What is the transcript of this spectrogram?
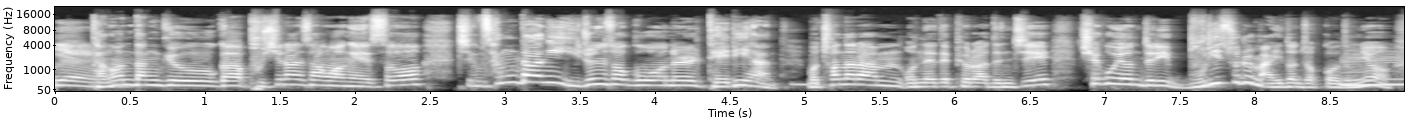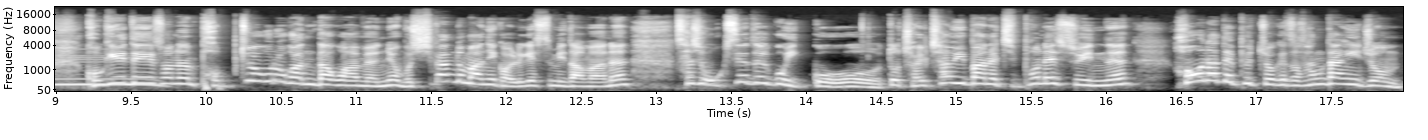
예. 당원 당규가 부실한 상황에서 지금 상당히 이준석 의원을 대리한 뭐 천하람 원내대표라든지 최고위원들이 무리수를 많이 던졌거든요. 음. 거기에 대해서는 법적으로 간다고 하면요, 뭐 시간도 많이 걸리겠습니다만은 사실 옥새 들고 있고 또 절차 위반을 짚어낼 수 있는 허은하 대표 쪽에서 상당히 좀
